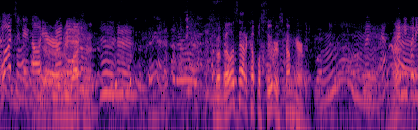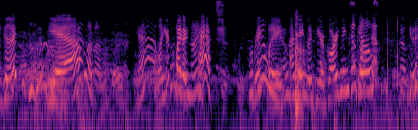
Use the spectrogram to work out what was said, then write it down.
be watching it, and I'll hear We'll her. be watching it. But Bella's had a couple suitors come here. Mm-hmm. Anybody good? Mm-hmm. Yeah. All of them. Yeah. Well, you're quite a nice. catch. Really? I mean, with your gardening skills. No, I'm kidding.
